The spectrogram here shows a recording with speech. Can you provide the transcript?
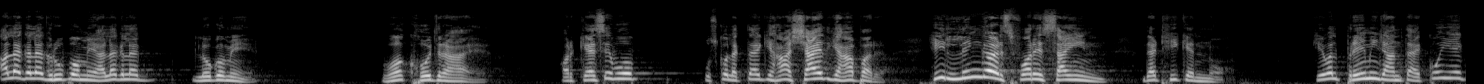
अलग अलग रूपों में अलग अलग लोगों में वह खोज रहा है। और कैसे वो, उसको लगता है कि हाँ, शायद यहाँ पर ही lingers for a sign that he can know केवल प्रेम ही जानता है, कोई एक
